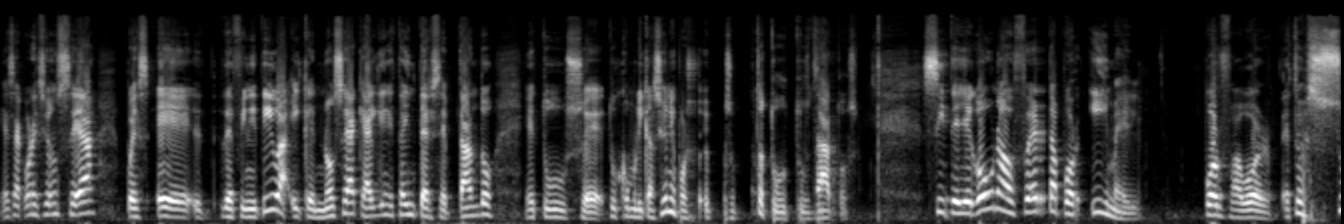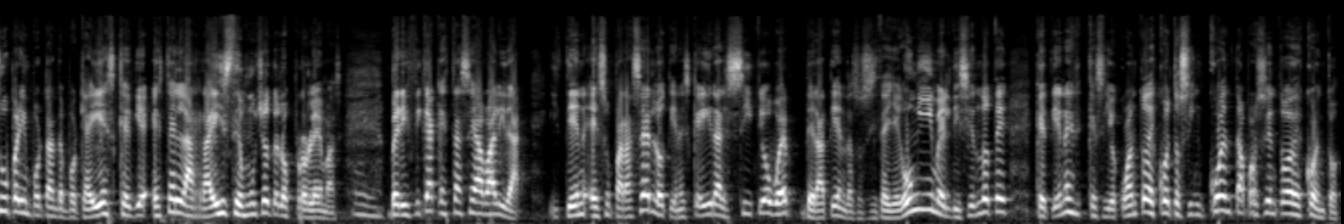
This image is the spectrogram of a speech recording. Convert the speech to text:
esa conexión sea pues eh, definitiva y que no sea que alguien está interceptando eh, tus, eh, tus comunicaciones y por, supuesto tus datos. Si te llegó una oferta por email, por favor, esto es súper importante porque ahí es que esta es la raíz de muchos de los problemas. Verifica que esta sea válida y tiene eso para hacerlo tienes que ir al sitio web de la tienda. O sea, si te llegó un email diciéndote que tienes, qué sé yo, cuánto descuento, 50% de descuento,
